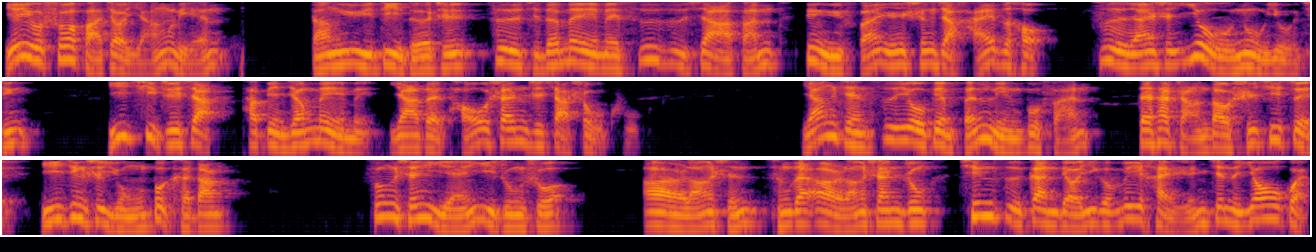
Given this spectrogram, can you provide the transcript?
也有说法叫杨莲。当玉帝得知自己的妹妹私自下凡，并与凡人生下孩子后，自然是又怒又惊，一气之下，他便将妹妹压在桃山之下受苦。杨戬自幼便本领不凡，待他长到十七岁，已经是永不可当。《封神演义》中说，二郎神曾在二郎山中亲自干掉一个危害人间的妖怪，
